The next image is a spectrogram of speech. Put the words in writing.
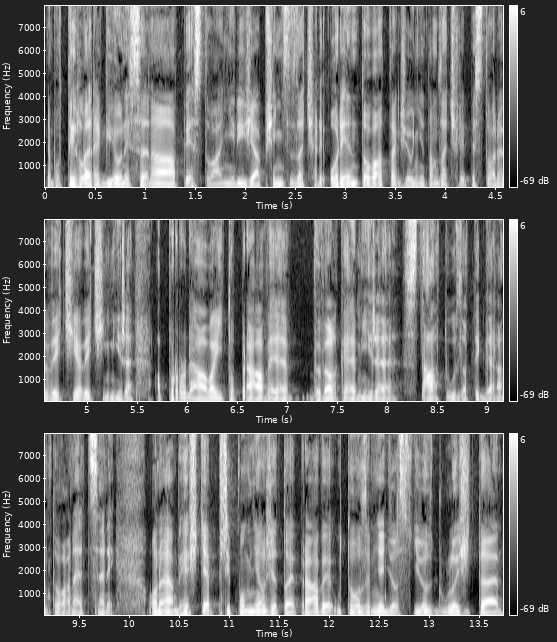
nebo tyhle regiony se na pěstování rýže a pšenice začaly orientovat, takže oni tam začali pěstovat ve větší a větší míře a prodávají to právě ve velké míře států za ty garantované ceny. Ono já bych ještě připomněl, že to je právě u toho zemědělství dost důležité,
